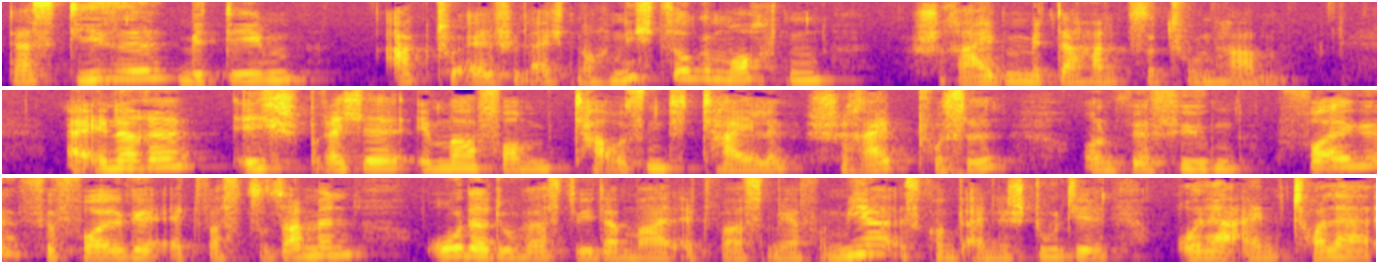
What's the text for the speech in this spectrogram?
dass diese mit dem aktuell vielleicht noch nicht so gemochten Schreiben mit der Hand zu tun haben. Erinnere, ich spreche immer vom 1000 Teile Schreibpuzzle und wir fügen Folge für Folge etwas zusammen oder du hörst wieder mal etwas mehr von mir. Es kommt eine Studie oder ein toller,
